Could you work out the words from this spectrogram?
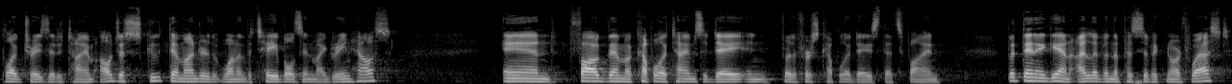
plug trays at a time, I'll just scoot them under the, one of the tables in my greenhouse and fog them a couple of times a day. And for the first couple of days, that's fine. But then again, I live in the Pacific Northwest,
